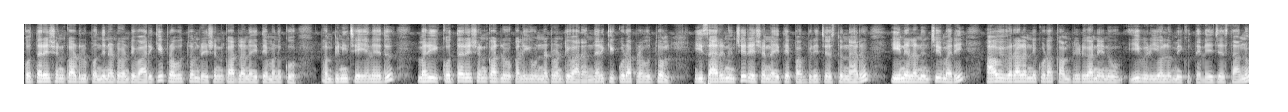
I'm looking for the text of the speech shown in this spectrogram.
కొత్త రేషన్ కార్డులు పొందినటువంటి వారికి ప్రభుత్వం రేషన్ కార్డులను అయితే మనకు పంపిణీ చేయలేదు. మరి కొత్త రేషన్ కార్డులు కలిగి ఉన్నటువంటి వారందరికీ కూడా ప్రభుత్వం ఈసారి నుంచి రేషన్ అయితే పంపిణీ చేస్తున్నారు. ఈ నెల నుంచి మరి ఆ వివరాలన్నీ కూడా కంప్లీట్గా నేను ఈ వీడియోలో మీకు తెలియజేస్తాను.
